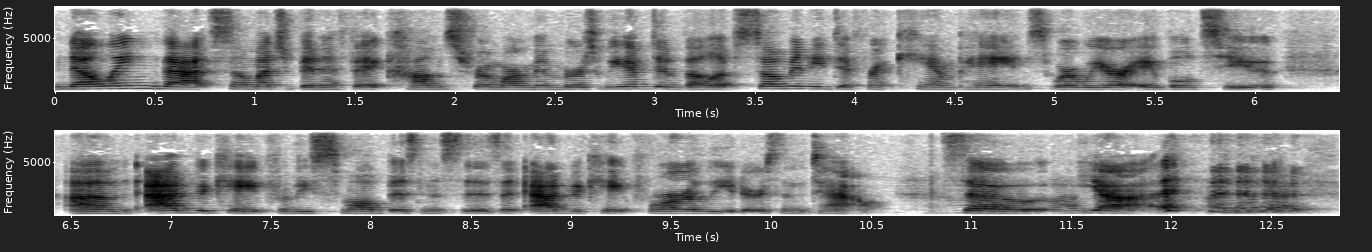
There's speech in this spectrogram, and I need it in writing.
knowing that so much benefit comes from our members we have developed so many different campaigns where we are able to um, advocate for these small businesses and advocate for our leaders in town so I yeah. I love that.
